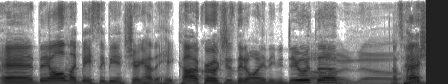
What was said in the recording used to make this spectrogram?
And they all like basically being sharing how they hate cockroaches. They don't want anything to do with Oh them. no. That's how you beat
